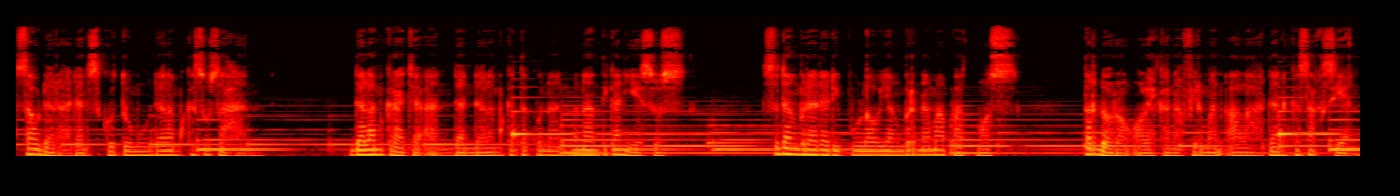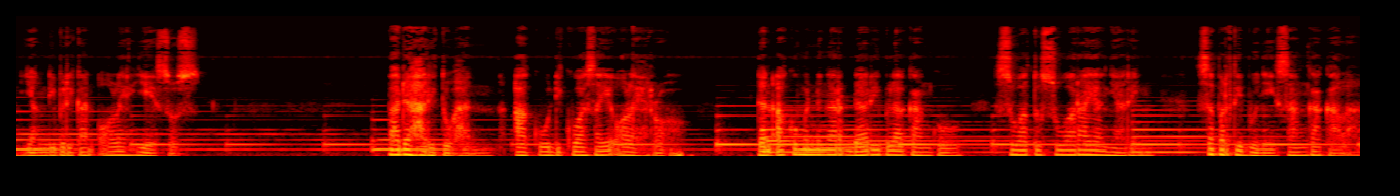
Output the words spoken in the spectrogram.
saudara dan sekutumu dalam kesusahan, dalam kerajaan dan dalam ketekunan menantikan Yesus, sedang berada di pulau yang bernama Patmos, terdorong oleh karena firman Allah dan kesaksian yang diberikan oleh Yesus. Pada hari Tuhan, aku dikuasai oleh roh, dan aku mendengar dari belakangku suatu suara yang nyaring seperti bunyi sangkakala.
